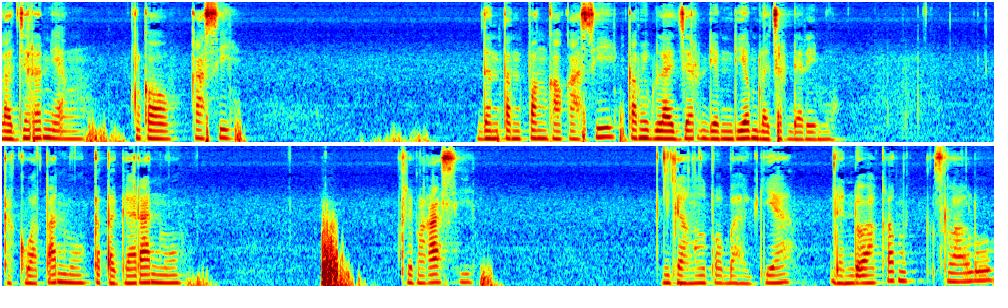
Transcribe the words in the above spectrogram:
pelajaran yang engkau kasih dan tanpa engkau kasih kami belajar diam-diam belajar darimu kekuatanmu, ketegaranmu. Terima kasih. Jangan lupa bahagia dan doakan selalu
